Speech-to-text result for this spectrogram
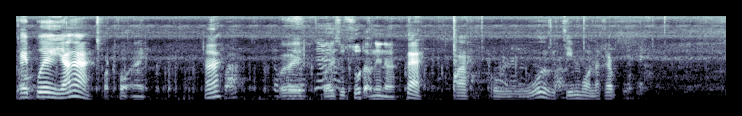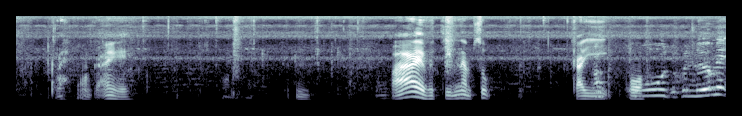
ไก่เปื่อยยังอะขอโทษไอ้เอ้ยเปิดสุดๆเอานี่นะมาโอ้ยจิ้มหมดนะครับไปมองกันไอ้อืมไปไปจิ้มน้ำซุปไก่โพกูอยู่เป็นลืมนี่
